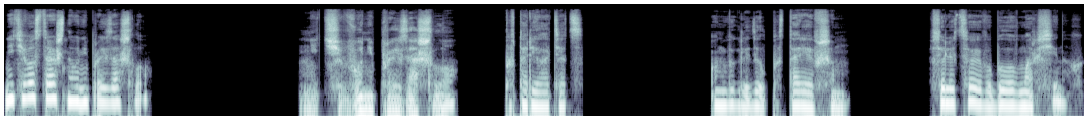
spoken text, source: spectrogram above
Ничего страшного не произошло. «Ничего не произошло», — повторил отец. Он выглядел постаревшим. Все лицо его было в морщинах.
